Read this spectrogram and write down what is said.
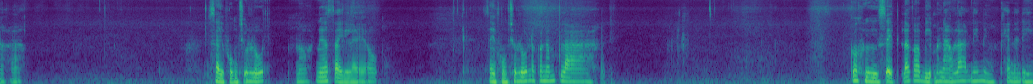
นะคะ ใส่ผงชูรสเนาะเนื้อใส่แล้ว ใส่ผงชูรสแล้วก็น้ำปลา ก็คือเสร็จแล้วก็บีบมะนาวราดนิดหนึ่งแค่นั้นเอง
